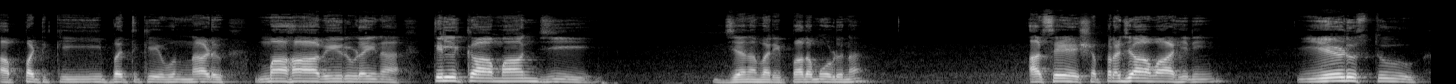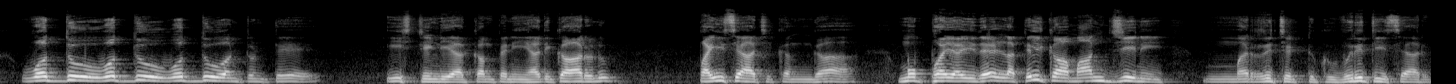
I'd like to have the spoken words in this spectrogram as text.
అప్పటికీ బతికే ఉన్నాడు మహావీరుడైన తిల్కా మాంజీ. జనవరి పదమూడున అశేష ప్రజావాహిని ఏడుస్తూ వద్దు వద్దు వద్దు అంటుంటే ఈస్ట్ ఇండియా కంపెనీ అధికారులు పైశాచికంగా ముప్పై ఐదేళ్ళ తిల్కా మాంజీని మర్రి చెట్టుకు ఉరితీశారు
